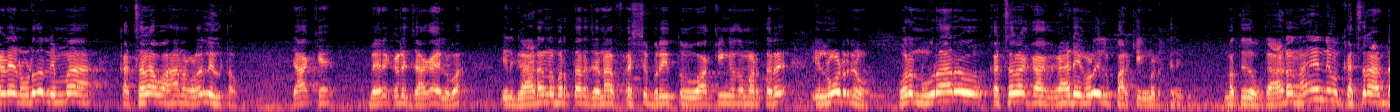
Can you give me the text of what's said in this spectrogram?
ಕಡೆ ನೋಡಿದ್ರೆ ನಿಮ್ಮ ಕಚರಾ ವಾಹನಗಳು ನಿಲ್ತಾವೆ. ಯಾಕೆ? ಬೇರೆ ಕಡೆ ಜಾಗ ಇಲ್ವಾ? ಇಲ್ಲಿ ಗಾರ್ಡನ್ ಬರ್ತಾರೆ, ಜನ ಫ್ರೆಶ್ ಬ್ರೀತು ವಾಕಿಂಗ್ ಅದು ಮಾಡ್ತಾರೆ. ಇಲ್ಲಿ ನೋಡ್ರಿ ನೀವು, ಪೂರ ನೂರಾರು ಕಚರ ಗಾಡಿಗಳು ಇಲ್ಲಿ ಪಾರ್ಕಿಂಗ್ ಮಾಡ್ತೀರಿ. ಮತ್ತು ಇದು ಗಾರ್ಡನ್, ಏನು ನೀವು ಕಚರ ಅಡ್ಡ?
